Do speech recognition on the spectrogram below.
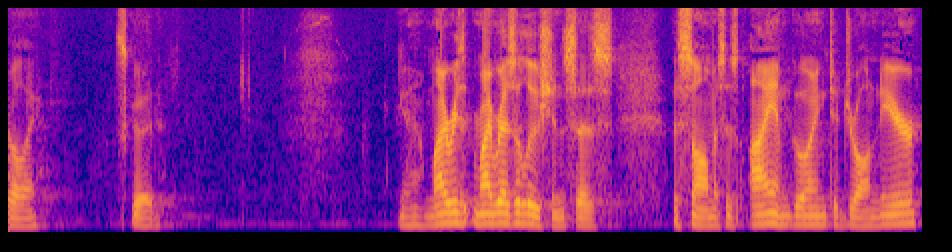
Really? It's good. Yeah, my, my resolution, says the psalmist, is I am going to draw near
